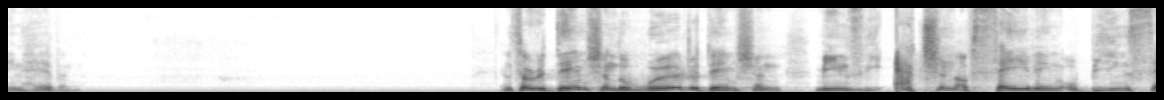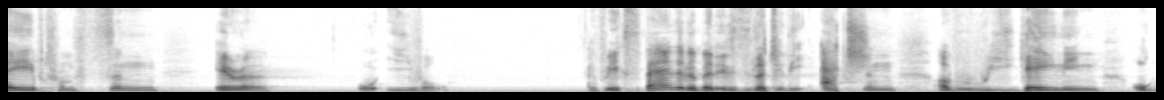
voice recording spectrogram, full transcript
in heaven. And so, redemption, the word redemption, means the action of saving or being saved from sin, error, or evil. If we expand it a bit, it is literally the action of regaining or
